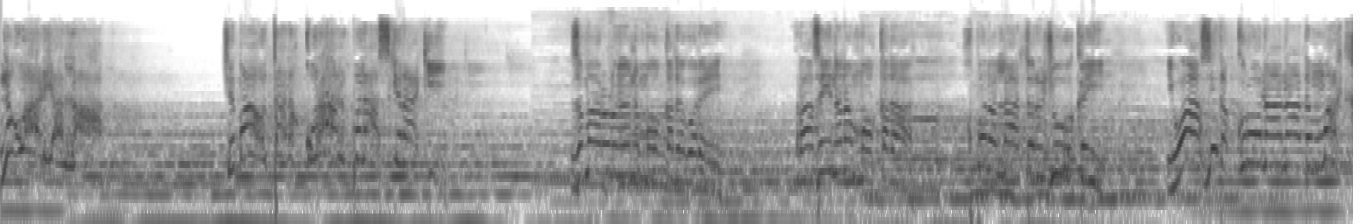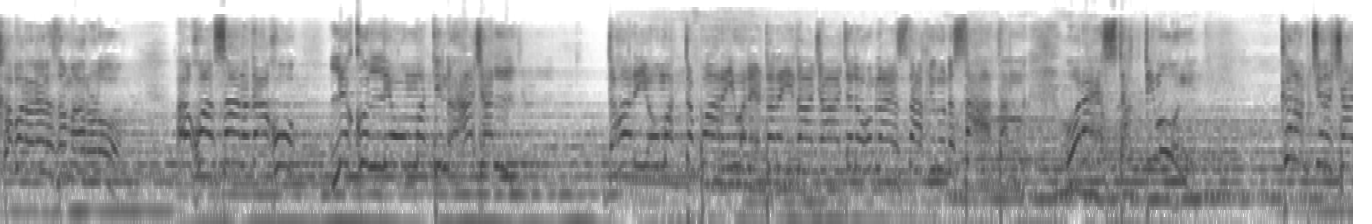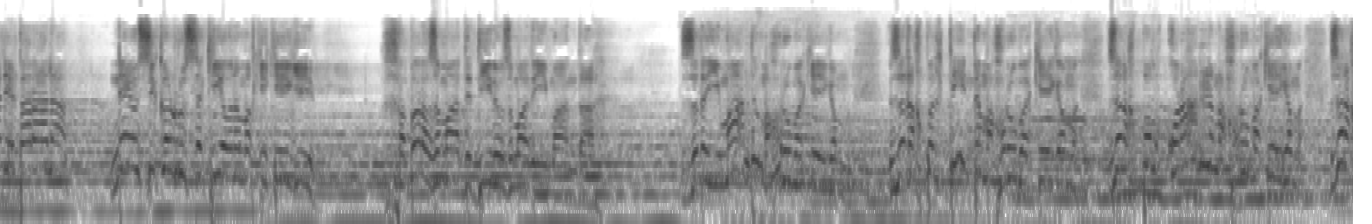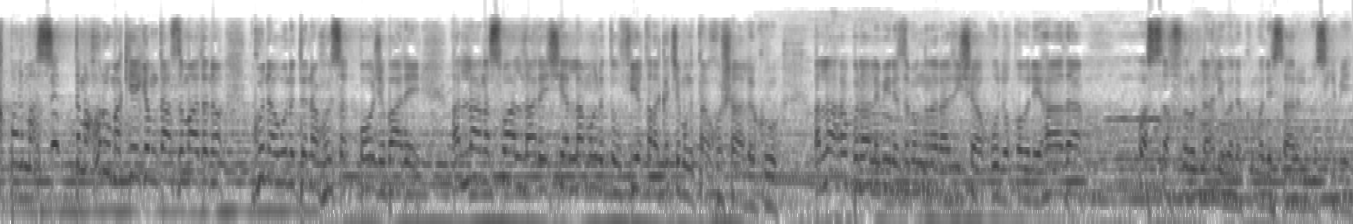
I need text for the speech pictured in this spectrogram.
نه غواړي الله چې ما او تا قرآن په لاس کې راکړي زما وروڼو نن موقع ده ګورئ راځئ نن موقع ده خپل الله ته رجوع وکړئ یوازې د کرونا نه د مرګ خبره نه ده زما وروڼو خو اسانه ده خو لکل امت اجل د هر یو امت دپاره یوه نېټه ده اذا جا اجلهم لا یستاخرون ساعتا ولا یستقدمون کله هم چې د چا نېټه راله نه یو سکند روسته کیږي او نه مخکې کیږي خبره زما د دین او زما د ایمان ده زه د ایمان نه محرومه کیږم زه د خپل دین نه محرومه کیږم زه د خپل قرآن نه محرومه کیږم زه د خپل مسجد نه محرومه کیږم دا زما د ګناهونو د نحوست په وجه باندې الله نه سوال دا دی چې الله موږ له توفیق راکړي چې موږ ته خوشحاله کړو الله رب العالمین زموږ نه راضي شه اقول قولي هذا واستغفر الله لي ولكم ولسائر المسلمين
